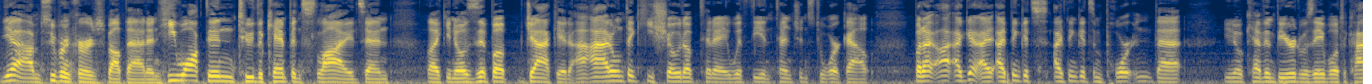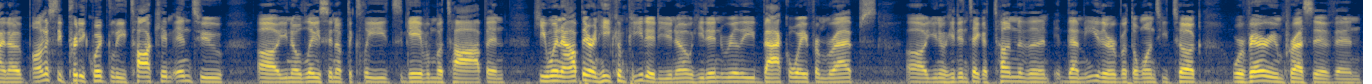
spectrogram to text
Yeah, I'm super encouraged about that. And he walked into the camp in slides and like you know zip up jacket. I, I don't think he showed up today with the intentions to work out. But I, I, I I think it's, I think it's important that you know, Kevin Beard was able to kind of honestly pretty quickly talk him into, uh, you know, lacing up the cleats, gave him a top, and he went out there and he competed. You know, he didn't really back away from reps. Uh, you know, he didn't take a ton of them, them either, but the ones he took were very impressive. And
